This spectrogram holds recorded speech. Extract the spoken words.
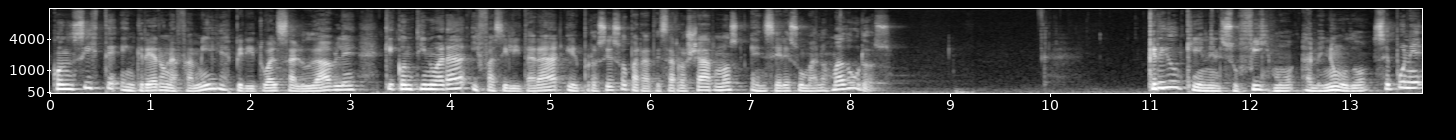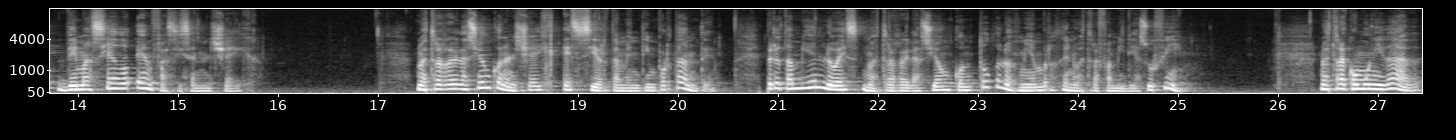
consiste en crear una familia espiritual saludable que continuará y facilitará el proceso para desarrollarnos en seres humanos maduros. Creo que en el sufismo a menudo se pone demasiado énfasis en el sheikh. Nuestra relación con el sheikh es ciertamente importante, pero también lo es nuestra relación con todos los miembros de nuestra familia sufí. Nuestra comunidad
